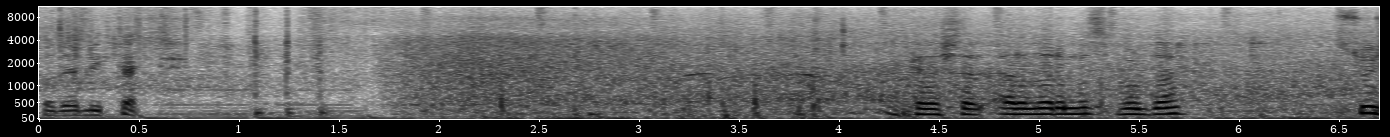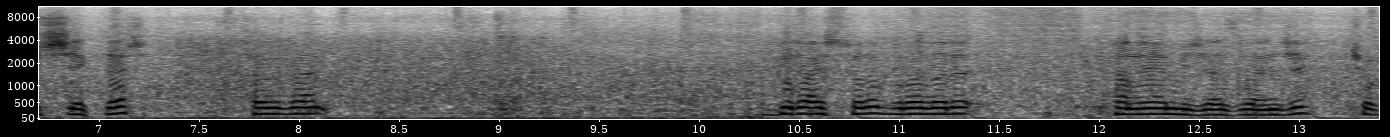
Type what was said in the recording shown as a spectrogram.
Tett. Arkadaşlar arılarımız burada su içecekler. Tabii ben bir ay sonra buraları tanıyamayacağız bence. Çok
